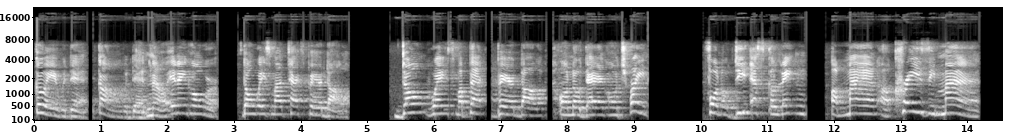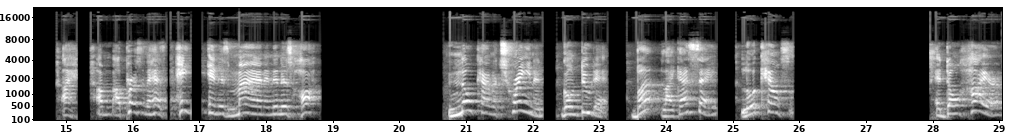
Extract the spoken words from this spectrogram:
Go ahead with that. Go on with that. No, it ain't gonna work. Don't waste my taxpayer dollar. Don't waste my taxpayer dollar on no daggone training for no de-escalating a mind, a crazy mind, a, a, a person that has hate in his mind and in his heart. No kind of training gonna do that. But like I say, little counsel. And don't hire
